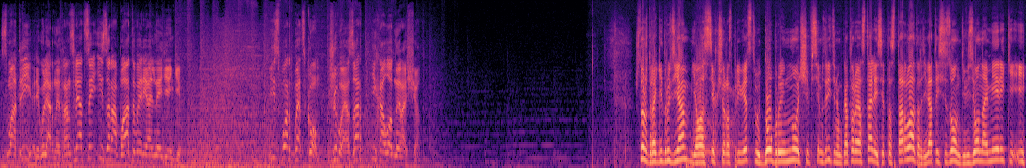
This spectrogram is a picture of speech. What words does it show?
Смотри регулярные трансляции и зарабатывай реальные деньги. И Спортбетском – живой азарт и холодный расчет. Что ж, дорогие друзья, я вас всех еще раз приветствую. Доброй ночи всем зрителям, которые остались. Это StarLadder, девятый сезон, Дивизион Америки и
